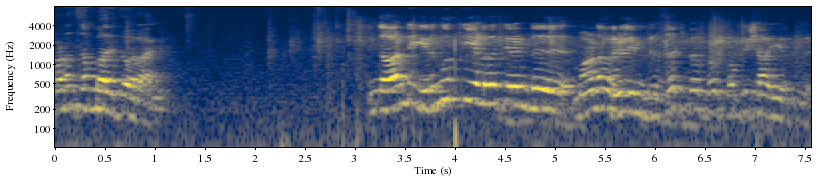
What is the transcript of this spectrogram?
பணம் சம்பாதித்து வராங்க. இந்த ஆண்டு இருநூத்தி எழுபத்தி ரெண்டு மாணவர்களின் ரிசர்ச் பேப்பர் பப்ளிஷ் ஆகியிருக்குது.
